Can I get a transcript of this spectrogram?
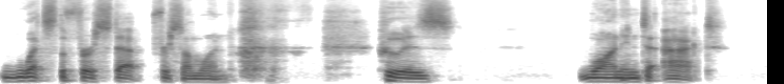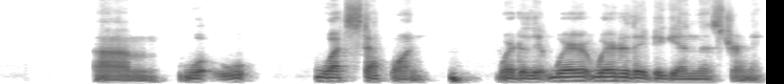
What's the first step for someone who is wanting to act? Um, wh- what's step one? Where do they where where do they begin this journey?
